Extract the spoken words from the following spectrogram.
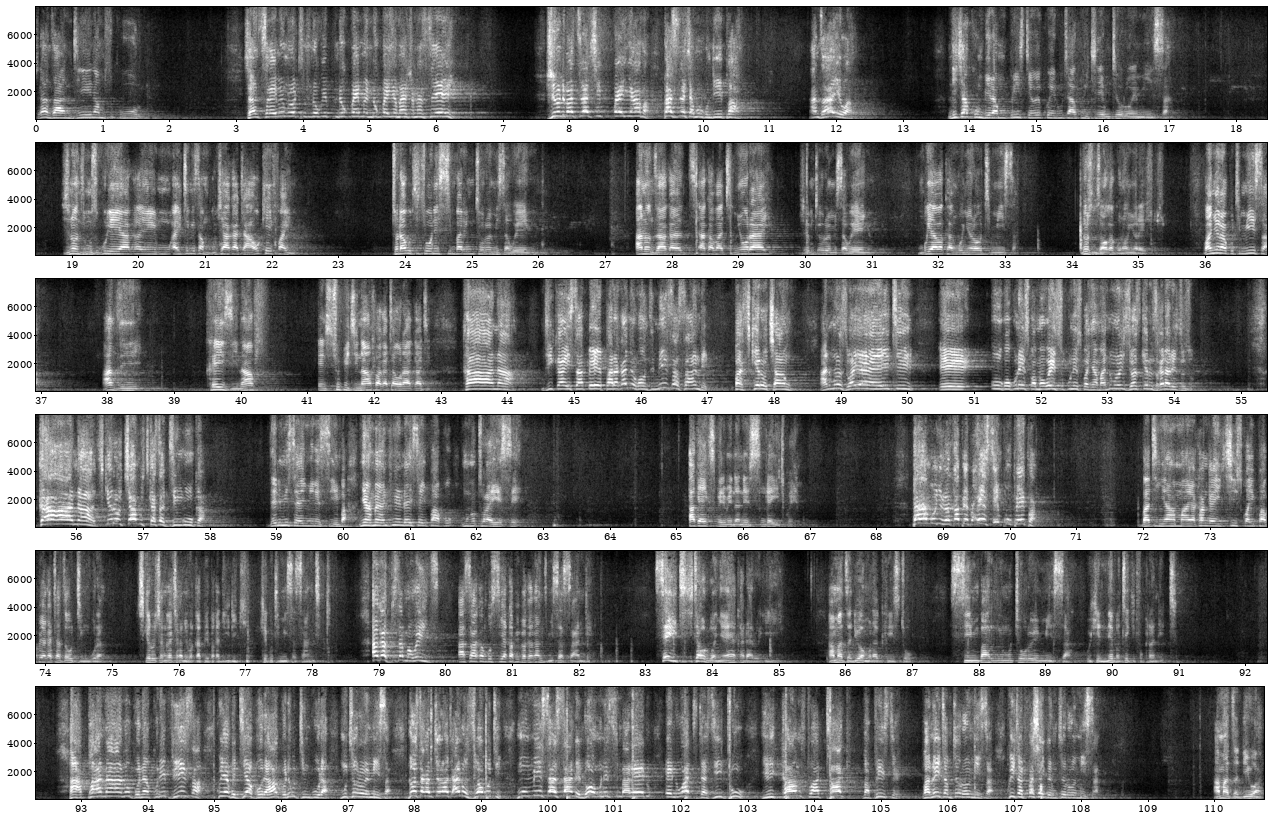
zvikanzi handina muzukuru. Zvanzi saka imi munoti ndinokupai nyama yachona sei zvinondibatsira chikupai nyama pasina chamuri kundipa. Hanzi aiwa ndichakumbira mupriste wekwedu kuti akuitire muteuro wemisa. Zvinonzi muzukuru iyeye aitengesa mbucha akati ha okay fine. Toda kuti tione simba remuteuro wemisa wenyu. Anonzi akavati nyorai zvemuteuro wemisa wenyu. Mbuya vakangonyora kuti misa. Ndozvinhu zvavakagona kunyora izvozvo. Vanyora kuti misa hanzi crazy enough and stupid enough akataura akati kana ndikaisa bepa rakanyorwa kunzi misa sunday pachikero changu handi munoziva iyaya yaiti e, uko kunoiswa maweisi kunoiswa nyama handi munoziva chikero dzakadaro izvozvo? Kana chikero changu chikasadzinguka then misa yenyu ine simba. Nyama yandinendaisa ipapo munotora yese. Akaexperimenta nezvisingaitwe pakambonyorwa kapepa esimple paper but nyama yakanga ichiiswa ipapo yakatadza kudhingura chikero changa chakanyorwa kapepa kadikidiki kekuti misa sande akabvisa maweids asi akangosiya kapepa kakanzi misa sande sei tichitaurwa nyaya yakadaro iyi? Hama dzadiwa muna kristu simba riri muteuro wemisa we can never take it for granted. Hapana anogona kuribvisa kunyange dhiabhori haagoni kutingura mutoro wemisa. Ndosaka tichiona kuti anoziva kuti mumisa sunday ndo mune simba redu. And what does he do? He comes to attack vapriesti vanoita mutoro wemisa kuita kuti pashaipe mutoro wemisa. Hama dzadiwa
